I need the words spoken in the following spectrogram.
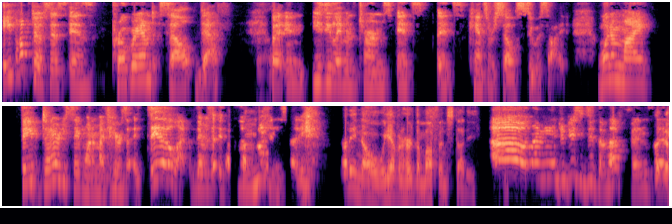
Apoptosis is programmed cell death, uh-huh. but in easy layman terms, it's it's cancer cell suicide. One of my favorite. Did I already say one of my favorites? I say that a lot. There was a, the muffin study. Study? No, we haven't heard the muffin study. Oh, let me introduce you to the muffin study.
